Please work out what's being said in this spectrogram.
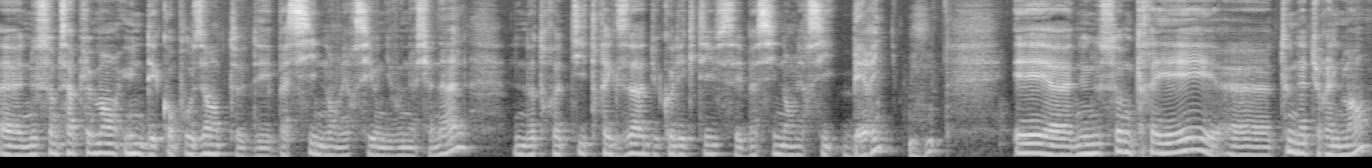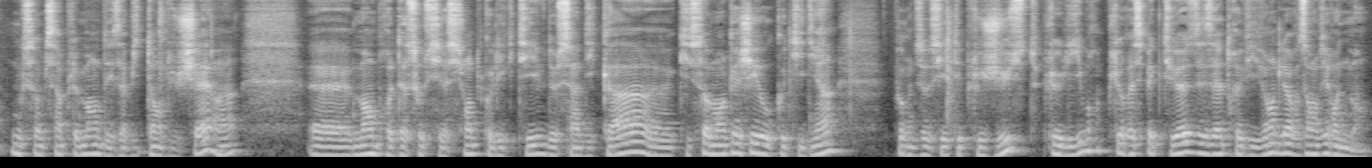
Euh, nous sommes simplement une des composantes des Bassines non merci au niveau national. Notre titre exact du collectif, c'est Bassines non merci Berry. Mhm. Et euh, nous nous sommes créés euh, tout naturellement. Nous sommes simplement des habitants du Cher. Hein. Euh, membres d'associations, de collectifs, de syndicats, euh, qui sommes engagés au quotidien pour une société plus juste, plus libre, plus respectueuse des êtres vivants de leurs environnements.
